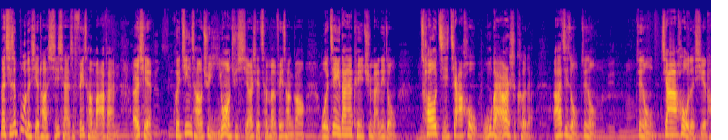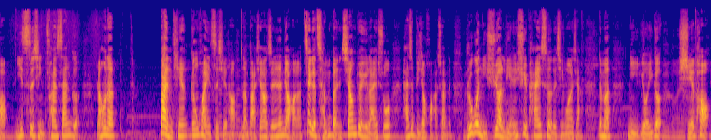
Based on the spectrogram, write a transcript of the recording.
那其实布的鞋套洗起来是非常麻烦，而且会经常去遗忘去洗，而且成本非常高。我建议大家可以去买那种超级加厚五百二十克的啊，这种这种这种加厚的鞋套，一次性穿三个，然后呢。半天更换一次鞋套，那把鞋套直接扔掉好了。这个成本相对于来说还是比较划算的。如果你需要连续拍摄的情况下，那么你有一个鞋套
